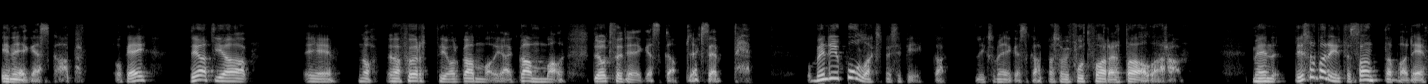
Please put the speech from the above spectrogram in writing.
en egenskap. Okej? Okay? Det att jag är no, jag är 40 år gammal, jag är gammal, det är också en egenskap till exempel. Men det är bolagsspecifika liksom egenskaper som vi fortfarande talar om. Men det som var det intressanta var det,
